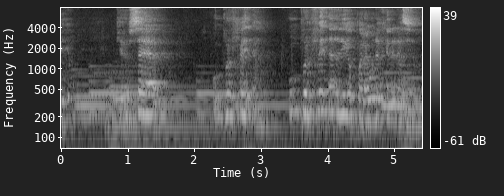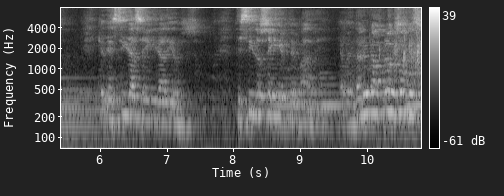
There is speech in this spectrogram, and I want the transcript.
Y yo quiero ser un profeta, un profeta de Dios para una generación que decida seguir a Dios. Decido seguirte, Padre. Amén. Dale un aplauso a Jesús.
